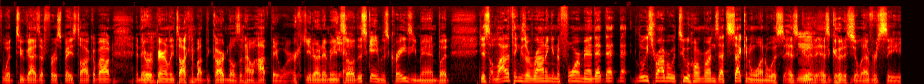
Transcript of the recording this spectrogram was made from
what two guys at first base talk about, and they were mm-hmm. apparently talking about the Cardinals and how hot they were. You know what I mean? Yeah. So this game is crazy, man. But just a lot of things are rounding into form, man. That that that Luis Robert with two home runs. That second one was as good mm. as good as you'll ever see.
